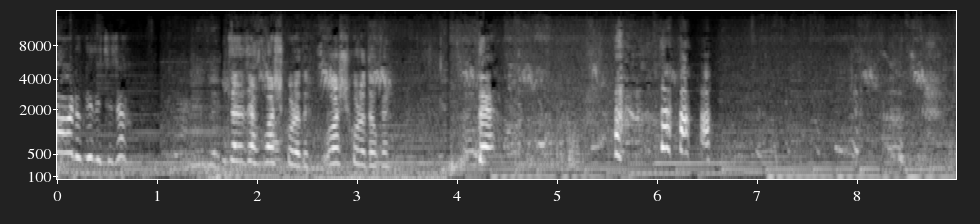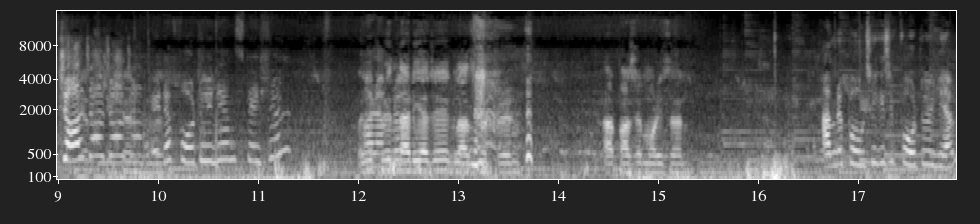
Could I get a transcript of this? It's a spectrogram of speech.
বাবা ঢুকিয়ে দিচ্ছে যা। যা যা ওয়াশ করে দে ওয়াশ করে দে ওকে। দে। চল চল চল চল। এটা ফোর্ট উইলিয়াম স্টেশন আর ট্রেন দাঁড়িয়ে আছে গ্লাসগো ট্রেন। আর পাশে মরিসন। আমরা পৌঁছে গেছি ফোর্ট উইলিয়াম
